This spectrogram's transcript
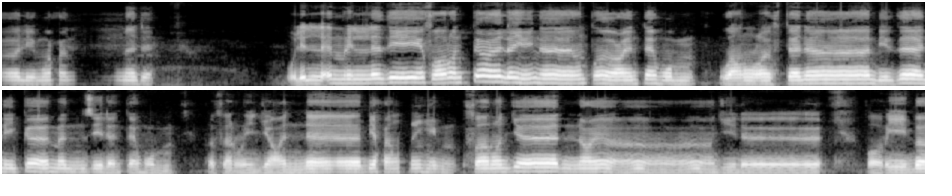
وآل محمد. وللأمر الذي فرضت علينا طاعتهم وعرفتنا بذلك منزلتهم. ففرج عنا بحقهم فرجا عاجلا. قريبا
